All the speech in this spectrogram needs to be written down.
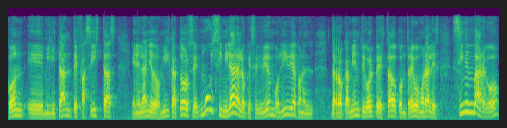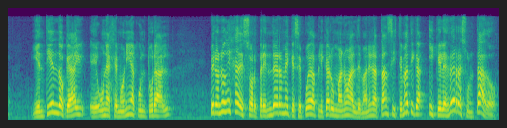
con eh, militantes fascistas en el año 2014, muy similar a lo que se vivió en Bolivia con el derrocamiento y golpe de Estado contra Evo Morales. Sin embargo, y entiendo que hay eh, una hegemonía cultural, pero no deja de sorprenderme que se pueda aplicar un manual de manera tan sistemática y que les dé resultado.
